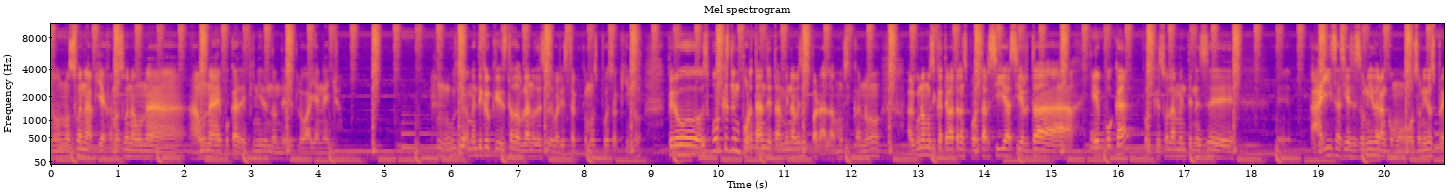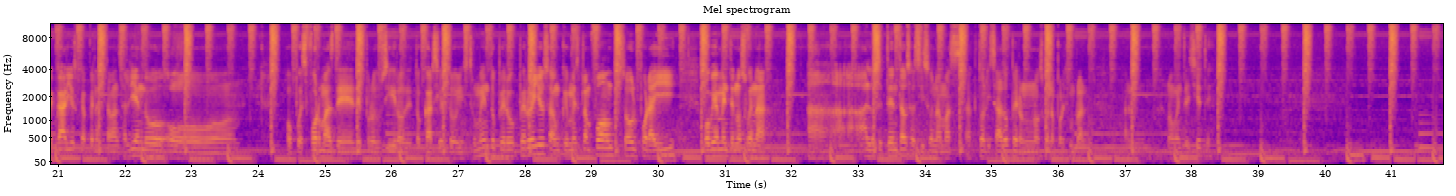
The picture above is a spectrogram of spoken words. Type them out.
No, no suena vieja, no suena una, a una época definida en donde lo hayan hecho. Últimamente creo que he estado hablando de eso de varios tracks que hemos puesto aquí, ¿no? Pero supongo que es lo importante también a veces para la música, ¿no? Alguna música te va a transportar, sí, a cierta época, porque solamente en ese... eh, ahí se hacía ese sonido, eran como sonidos precarios que apenas estaban saliendo o o pues formas de, producir o de tocar cierto instrumento, pero, pero ellos, aunque mezclan funk, soul por ahí, obviamente no suena a los 70, o sea, sí suena más actualizado, pero no suena, por ejemplo, al, al 97.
